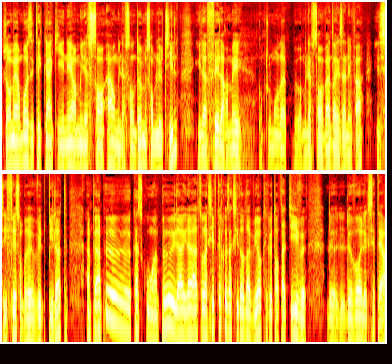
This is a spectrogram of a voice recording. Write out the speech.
Jean Mermoz est quelqu'un qui est né en 1901 ou 1902, me semble-t-il. Il a fait l'armée, comme tout le monde, a- en 1920, dans les années 20. Il, fait son brevet de pilote, un peu, un peu euh, casse-cou, un peu. Il a, il a à son actif quelques accidents d'avion, quelques tentatives de, de, de vol, etc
